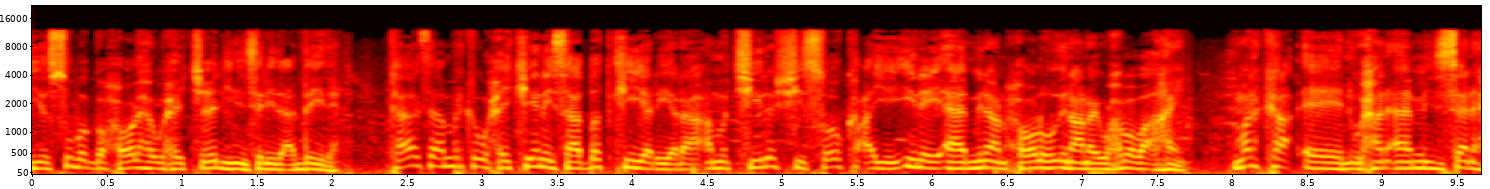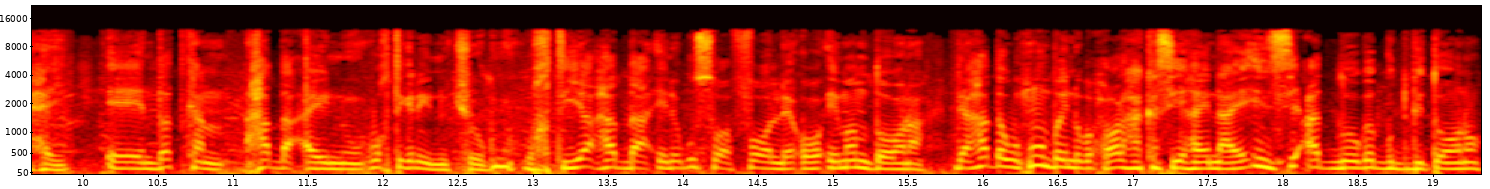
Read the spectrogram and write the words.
iyo subagga xoolaha waxay jecel yihiin saliid caddayda. Taasaa marka waxay keenaysaa dadkii yaryaraa ama jiilashii soo kacayay inay aaminaan xooluhu inaanay waxbaba ahayn marka waxaan aaminsanahay dadkan hadda aynu wakhtiganaynu joogno. Wakhtiyo hadda inagu soo fool leh oo iman doona. Dee hadda wuxuun baynuba xoolaha ka sii haynaaye in si cad looga gudbi doono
